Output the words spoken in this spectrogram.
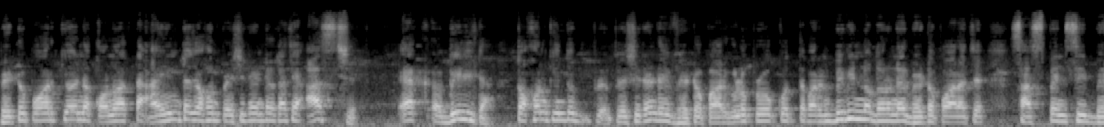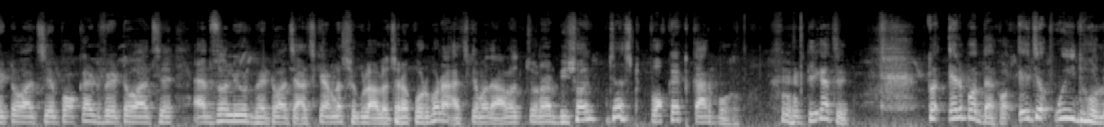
ভেটো পাওয়ার কী হয় না, কোনো একটা আইনটা যখন প্রেসিডেন্টের কাছে আসছে, এক বিলটা তখন কিন্তু প্রেসিডেন্ট এই ভেটো পাওয়ারগুলো প্রয়োগ করতে পারেন। বিভিন্ন ধরনের ভেটো পাওয়ার আছে। সাসপেন্সিভ ভেটো আছে পকেট ভেটো আছে অ্যাবসলিউট ভেটো আছে। আজকে আমরা সেগুলো আলোচনা করব না। আজকে আমাদের আলোচনার বিষয় জাস্ট পকেট কার বড়? ঠিক আছে? তো এরপর দেখো, এই যে উইথহোল্ড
